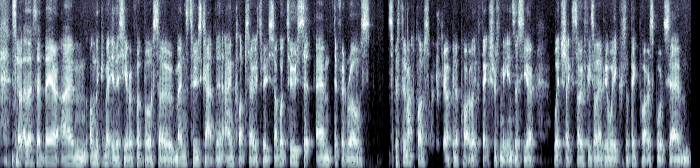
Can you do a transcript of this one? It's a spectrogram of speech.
so as I said there, I'm on the committee this year for football, so men's twos captain and club secretary. So I've got two um, different roles. So through my club secretary, I've been a part of like fixtures meetings this year which like Sophie's on every week, is a big part of sports um,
